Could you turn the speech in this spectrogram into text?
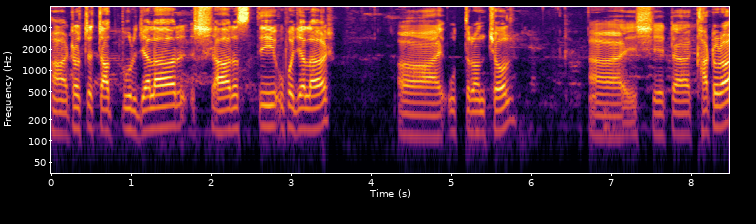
হ্যাঁ এটা হচ্ছে চাঁদপুর জেলার শাহরাস্তি উপজেলার উত্তরাঞ্চল সেটা খাটোরা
